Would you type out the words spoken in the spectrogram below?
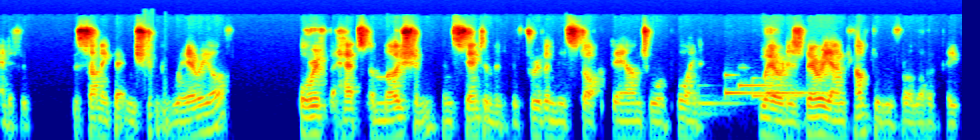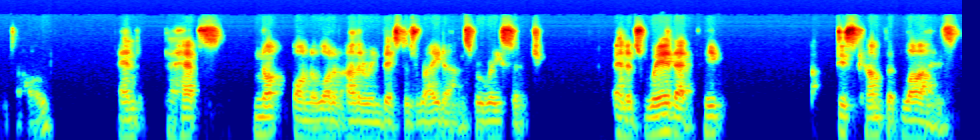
and if it is something that we should be wary of, or if perhaps emotion and sentiment have driven this stock down to a point where it is very uncomfortable for a lot of people to hold and perhaps not on a lot of other investors' radars for research. And it's where that peak discomfort lies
